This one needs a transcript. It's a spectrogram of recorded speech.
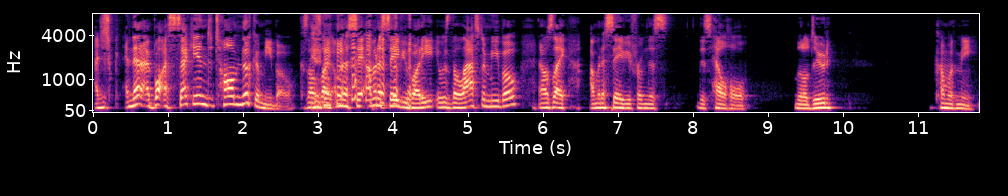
I just and then I bought a second Tom Nook amiibo because I was like, I'm gonna say I'm gonna save you, buddy. It was the last amiibo, and I was like, I'm gonna save you from this this hellhole, little dude. Come with me.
